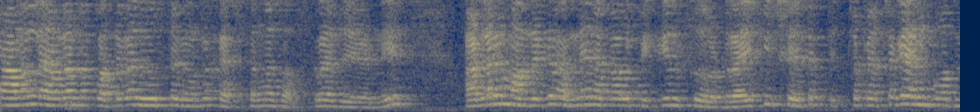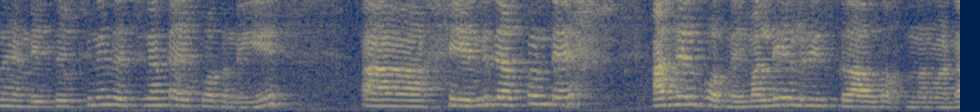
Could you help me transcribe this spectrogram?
ఛానల్ని ఎవరైనా కొత్తగా చూస్తే కనుక ఖచ్చితంగా సబ్స్క్రైబ్ చేయండి. అట్లాగే మన దగ్గర అన్ని రకాల పికిల్స్ డ్రై ఫిష్ అయితే పిచ్చ పిచ్చగా వెళ్ళిపోతున్నాయండి. తెచ్చినవి తెచ్చినట్టు అయిపోతున్నాయి. ఎన్ని తెస్తుంటే అన్ని వెళ్ళిపోతున్నాయి. మళ్ళీ వెళ్ళి తీసుకురావాల్సి వస్తుంది అనమాట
